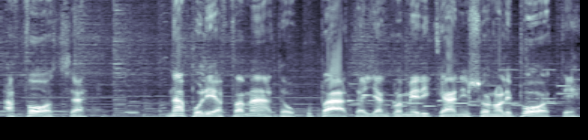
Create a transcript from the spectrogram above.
a forza, Napoli è affamata, occupata, gli angloamericani sono alle porte,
